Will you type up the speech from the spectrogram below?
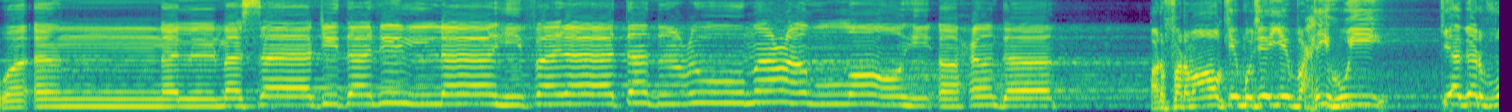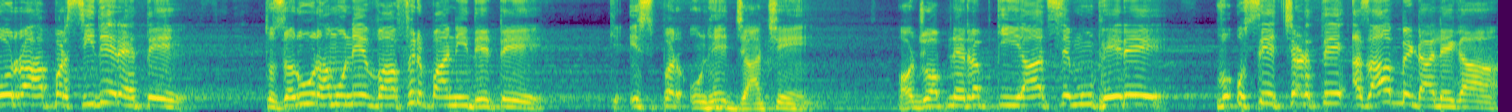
وَأَنَّ الْمَسَاجِدَ لِلَّهِ فَلَا تَدْعُوا مَعَ اللَّهِ أَحَدًا اور فرماؤ کہ مجھے یہ وحی ہوئی کہ اگر وہ راہ پر سیدھے رہتے تو ضرور ہم انہیں وافر پانی دیتے۔ کہ اس پر انہیں جانچیں اور جو اپنے رب کی یاد سے منہ پھیرے، وہ اسے چڑھتے عذاب میں ڈالے گا۔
